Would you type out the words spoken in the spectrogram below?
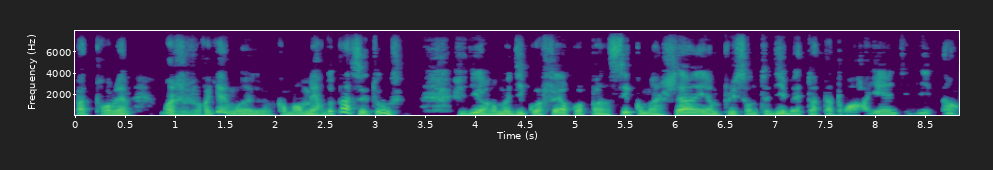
pas de problème. Moi, je veux rien, moi, qu'on m'emmerde pas, c'est tout. Je veux dire, on me dit quoi faire, quoi penser, comment ça, et en plus, on te dit, ben, toi, t'as droit à rien, tu dis, non.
